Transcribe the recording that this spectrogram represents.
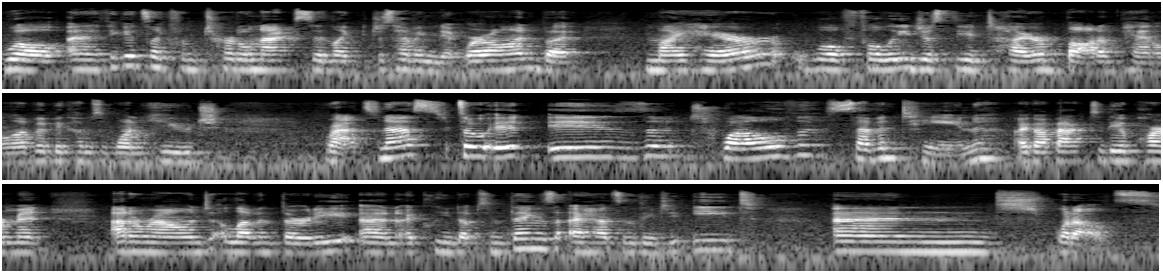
will and I think it's like from turtlenecks and like just having knitwear on but my hair will fully just the entire bottom panel of it becomes one huge rat's nest. So it is 12:17. I got back to the apartment at around 11:30 and I cleaned up some things. I had something to eat and what else?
